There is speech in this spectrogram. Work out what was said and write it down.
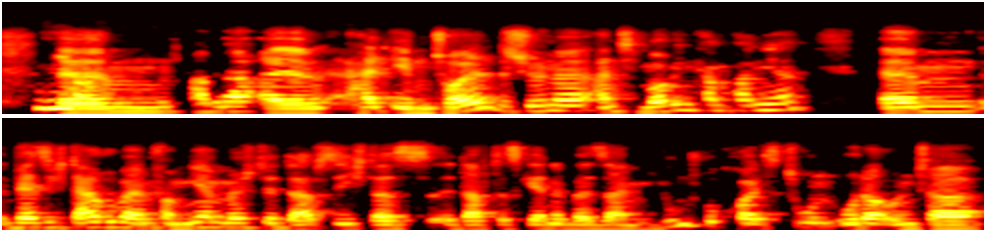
ja. Ähm, aber äh, halt eben toll, eine schöne Anti-Mobbing-Kampagne. Ähm, wer sich darüber informieren möchte, darf sich das, darf das gerne bei seinem Jugenddruckkreuz tun oder unter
